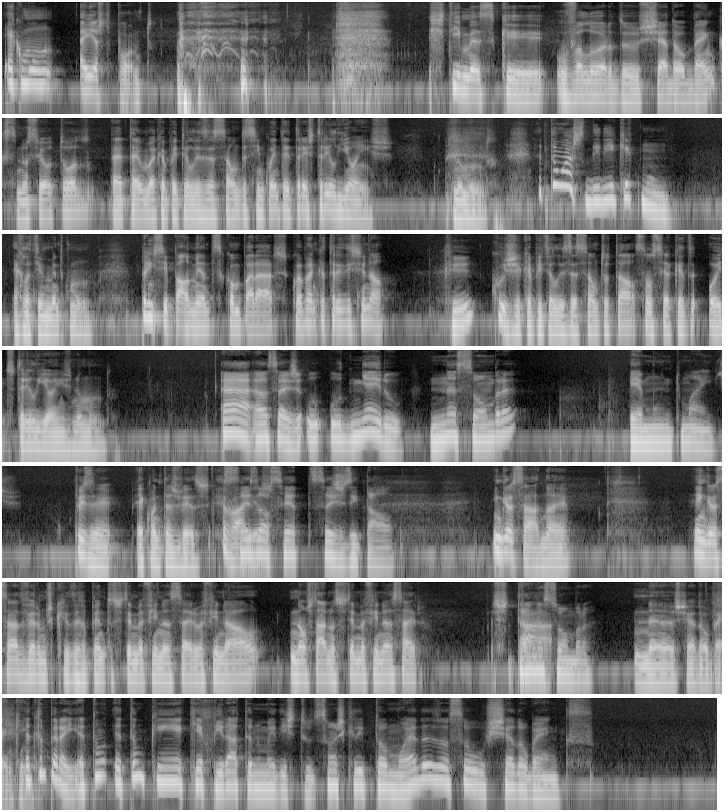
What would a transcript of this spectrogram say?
É comum a este ponto. Estima-se que o valor dos Shadow Banks, no seu todo, eh, tem uma capitalização de 53 trilhões no mundo. Então acho que diria que é comum. É relativamente comum. Principalmente se comparares com a banca tradicional, Que. cuja capitalização total são cerca de 8 trilhões no mundo. Ah, ou seja, o, o dinheiro na sombra é muito mais. Pois é, é quantas vezes? É várias. Seis ou sete, seis e tal. Engraçado, não é? É engraçado vermos que de repente o sistema financeiro, afinal, não está no sistema financeiro. Está na sombra. na shadow banking. Então, peraí, então, então quem é que é pirata no meio disto tudo? São as criptomoedas ou são os shadow banks?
